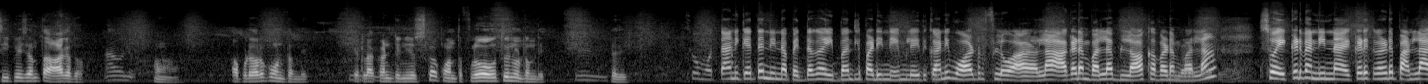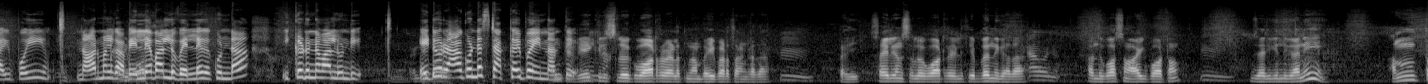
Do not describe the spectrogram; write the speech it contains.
సీపేజ్ అంతా ఆగదు. అప్పటి వరకు ఉంటుంది. ఇట్లా కంటిన్యూస్గా కొంత ఫ్లో అవుతూనే ఉంటుంది. అది. సో మొత్తానికైతే నిన్న పెద్దగా ఇబ్బందులు పడింది ఏం లేదు కానీ వాటర్ ఫ్లో అలా ఆగడం వల్ల బ్లాక్ అవ్వడం వల్ల. సో ఎక్కడ నిన్న ఎక్కడికక్కడ పనులు ఆగిపోయి నార్మల్గా వెళ్ళే వాళ్ళు వెళ్ళకుండా ఇక్కడున్న వాళ్ళు ఉండి ఎటు రాకుండా స్టక్ అయిపోయింది అంతే. వెహికల్స్లోకి వాటర్ వెళుతున్నాం భయపడతాం కదా. అది సైలెన్స్లో వాటర్ వెళితే ఇబ్బంది కదా. అందుకోసం ఆగిపోవటం జరిగింది కానీ అంత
